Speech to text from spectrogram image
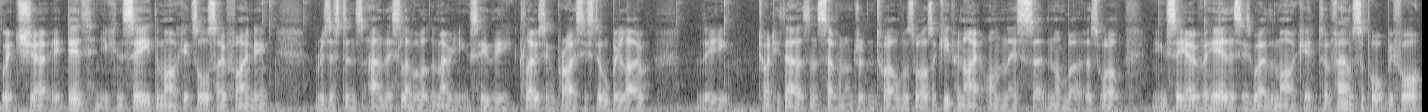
which uh, it did. And you can see the market's also finding resistance at this level at the moment. You can see the closing price is still below the 20,712 as well. So keep an eye on this uh, number as well. You can see over here this is where the market found support before.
